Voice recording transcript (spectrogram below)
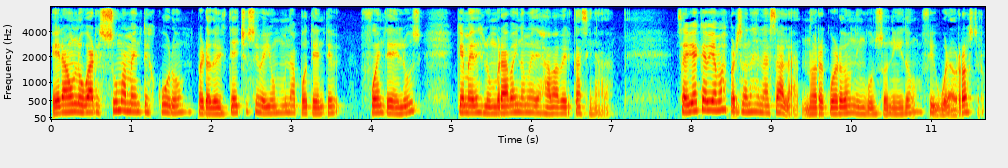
Era un lugar sumamente oscuro, pero del techo se veía una potente fuente de luz que me deslumbraba y no me dejaba ver casi nada. Sabía que había más personas en la sala, no recuerdo ningún sonido, figura o rostro.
